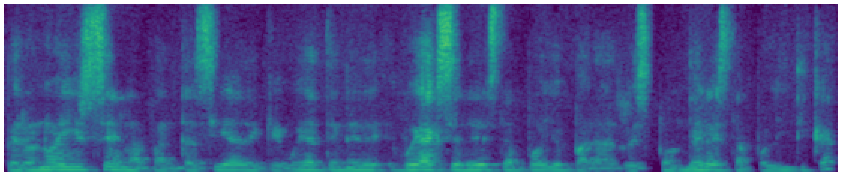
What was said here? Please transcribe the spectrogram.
pero no irse en la fantasía de que voy a tener, voy a acceder a este apoyo para responder a esta política,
